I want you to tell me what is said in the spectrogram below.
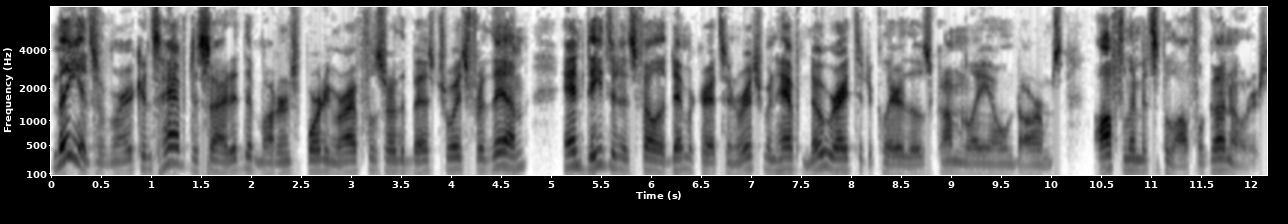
Millions of Americans have decided that modern sporting rifles are the best choice for them, and Deeds and his fellow Democrats in Richmond have no right to declare those commonly owned arms off limits to lawful gun owners.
